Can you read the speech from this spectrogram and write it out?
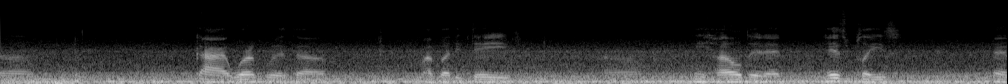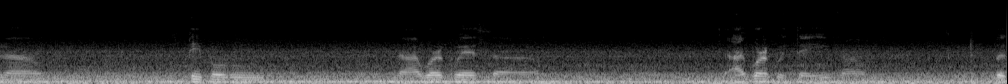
Um, guy I work with, uh, my buddy Dave, um, he held it at his place, and um, people who you know I work with. Uh, I work with Dave, um, but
